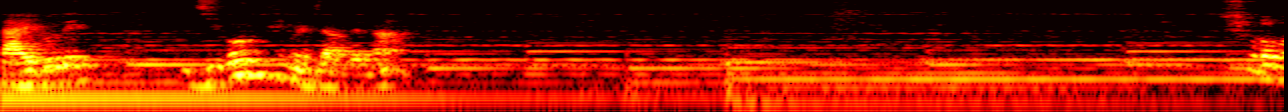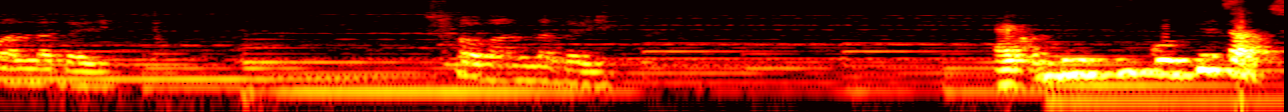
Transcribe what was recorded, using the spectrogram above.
তাই বলে জীবন থেমে যাবে না? সব আল্লাহ দায়ী। সব আল্লাহ দায়ী। এখন তুমি কি করতে চাচ্ছ?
